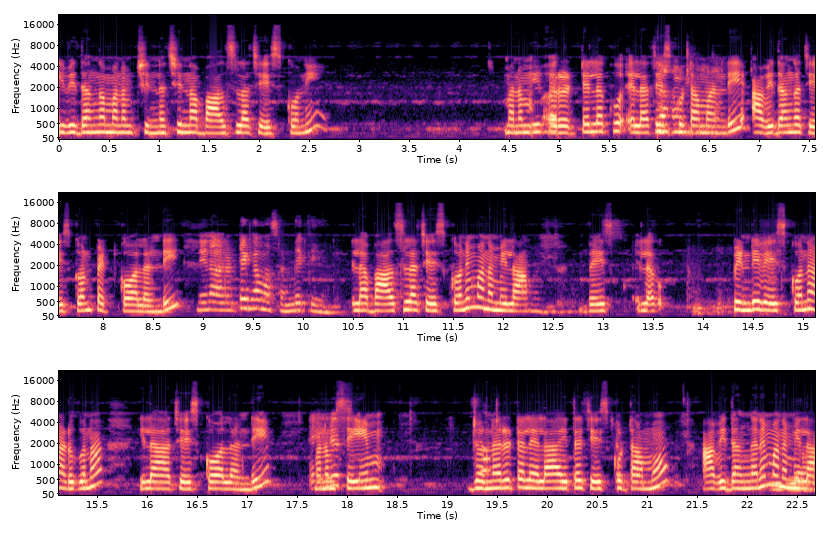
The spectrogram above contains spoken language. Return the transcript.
ఈ విధంగా మనం చిన్న చిన్న బాల్స్లా చేసుకొని మనం రొట్టెలకు ఎలా చేసుకుంటామండి? ఆ విధంగా చేసుకొని పెట్టుకోవాలండి. ఇలా బాల్స్లా చేసుకొని మనం ఇలా వేసు ఇలా పిండి వేసుకొని అడుగున ఇలా చేసుకోవాలండి. మనం సేమ్ జొన్న రొట్టెలు ఎలా అయితే చేసుకుంటామో ఆ విధంగానే మనం ఇలా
